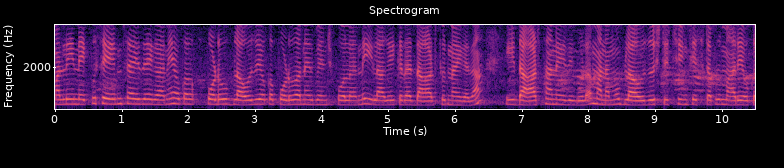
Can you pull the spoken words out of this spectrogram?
మళ్ళీ నెక్ సేమ్ సైజే కానీ ఒక పొడవు బ్లౌజ్ యొక్క పొడవు అనేది పెంచుకోవాలండి. ఇలాగే ఇక్కడ డాట్స్ ఉన్నాయి కదా. ఈ డాట్స్ అనేది కూడా మనము బ్లౌజ్ స్టిచ్చింగ్ చేసేటప్పుడు మరి ఒక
